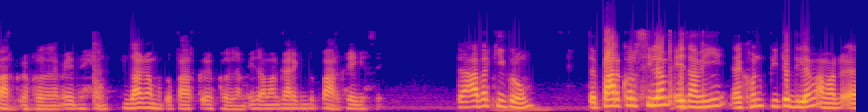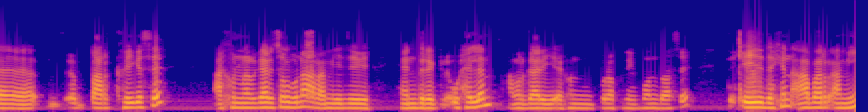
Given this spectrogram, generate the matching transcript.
পার্ক করে ফেলালাম এই দেখেন, জায়গা মতো পার্ক করে ফেলালাম এই যে আমার গাড়ি কিন্তু পার্ক হয়ে গেছে। তো আবার কি করুম? তো পার্ক করছিলাম, এই যে আমি এখন পিতে দিলাম, আমার পার্ক হয়ে গেছে। এখন আর গাড়ি চলবো না, আর আমি এই যে হ্যান্ড ব্রেক উঠাইলাম, আমার গাড়ি এখন পুরোপুরি বন্ধ আছে। তো এই যে দেখেন, আবার আমি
